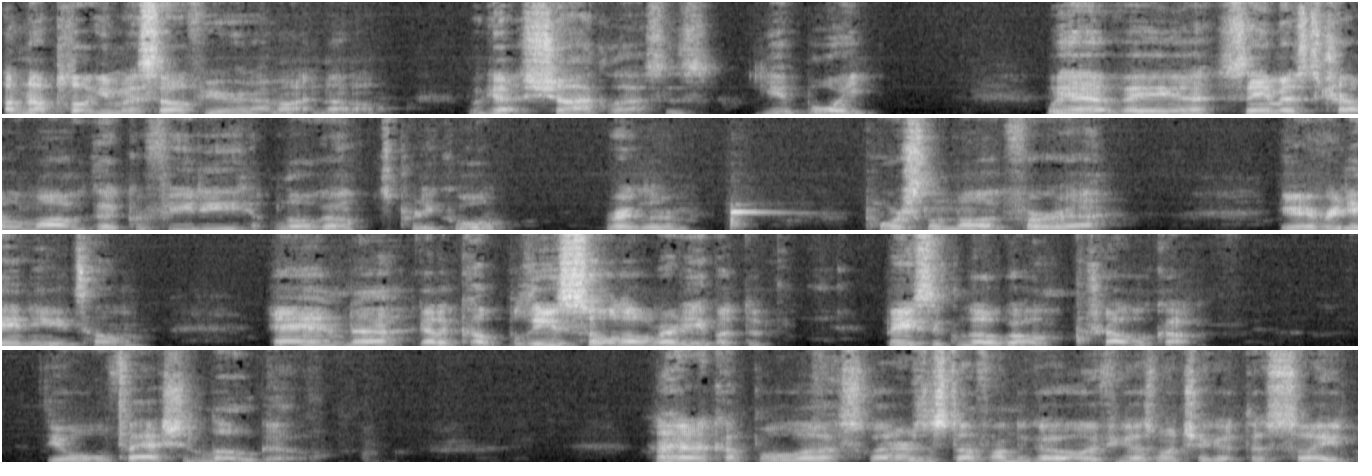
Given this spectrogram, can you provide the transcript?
I'm not plugging myself here. I'm not. No, we got shot glasses. Yeah, boy. We have a uh, same as the travel mug, the graffiti logo. It's pretty cool. Regular porcelain mug for uh, your everyday needs home. And uh, got a couple of these sold already, but the basic logo travel cup, the old fashioned logo. I had a couple uh, sweaters and stuff on the go. If you guys want to check out the site,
